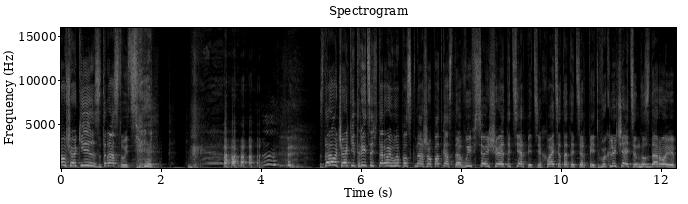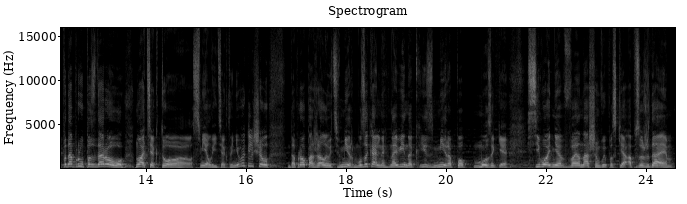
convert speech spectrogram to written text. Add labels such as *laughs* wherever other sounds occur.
Здорово, чуваки! Здравствуйте! Здорово, чуваки! 32 выпуск нашего подкаста. Вы все еще это терпите. Хватит это терпеть. Выключайте на здоровье. По добру, по здорову. Ну а те, кто смелый и те, кто не выключил, добро пожаловать в мир музыкальных новинок из мира поп-музыки. Сегодня в нашем выпуске обсуждаем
